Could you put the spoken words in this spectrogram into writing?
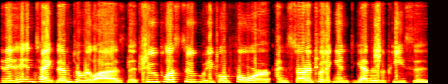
And it didn't take them to realize that 2 plus 2 equaled 4 and started putting in together the pieces,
